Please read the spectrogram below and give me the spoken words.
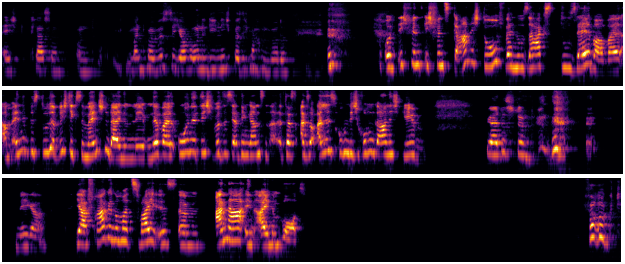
echt klasse. Und manchmal wüsste ich auch ohne die nicht, was ich machen würde. Und ich finde es gar nicht doof, wenn du sagst, du selber, weil am Ende bist du der wichtigste Mensch in deinem Leben, ne? weil ohne dich wird es ja den ganzen, das, also alles um dich rum gar nicht geben. Ja, das stimmt. Mega. Ja, Frage Nummer zwei ist ähm, Anna in einem Wort. Verrückt.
